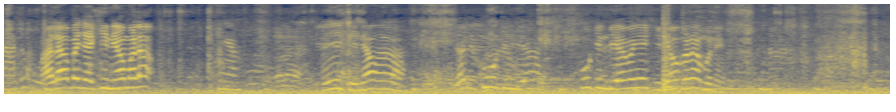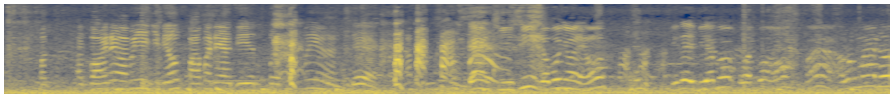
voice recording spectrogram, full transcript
นาคือบูดมาแล้วไม่ใหญ่ขี้เหนียวมาแล้วเนี่ยไม่ใช่ขี้เหนียวเออเดี๋ยวนี่คู่กินเบียร์คู่กินเบียร์ไม่ใช่ขี้เหนียวก็ได้หมดนี่อันบอยเนี่ยไม่ใช่กินเดียวปลาปลาแดงจีนเปิดไม่เหมือนเด้ย่างขี้ซี่กับบ่ย่อยเหรอ กินได้เบียร์บ่ขวดบ่เอามาเอาลงมาดู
